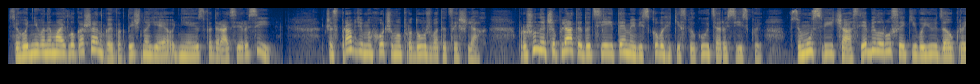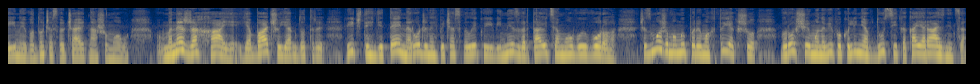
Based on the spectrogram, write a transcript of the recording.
Сьогодні вони мають Лукашенко і фактично є однією з Федерації Росії. Чи справді ми хочемо продовжувати цей шлях? Прошу не чіпляти до цієї теми військових, які спілкуються російською. Всьому свій час. Є білоруси, які воюють за Україну і водночас вивчають нашу мову. Мене жахає. Я бачу, як до трирічних дітей, народжених під час Великої війни, звертаються мовою ворога. Чи зможемо ми перемогти, якщо вирощуємо нові покоління в дусі, є разниця?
